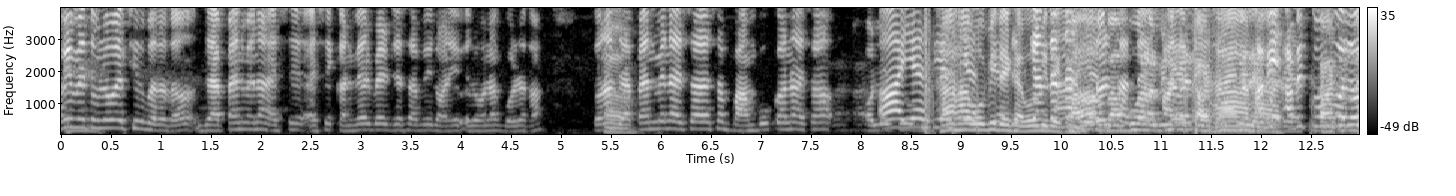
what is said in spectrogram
अभी मैं तुम लोगों को एक चीज़ बताता हूँ। जापान में ना ऐसे ऐसे कन्वेयर बेल्ट जैसा अभी रौनक बोल रहा था तो ना हाँ। जापान में ना ऐसा ऐसा बाम्बू का ना ऐसा हाँ यस हाँ, यस हाँ, वो भी देखा है, वो भी देखा। अभी अभी तुम बोलो।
